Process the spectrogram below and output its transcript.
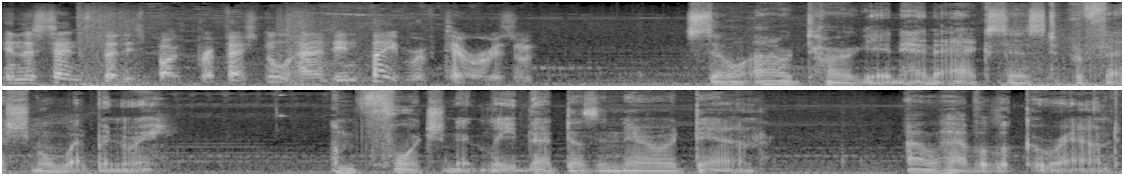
in the sense that it's both professional and in favor of terrorism. So our target had access to professional weaponry. Unfortunately, that doesn't narrow it down. I'll have a look around.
